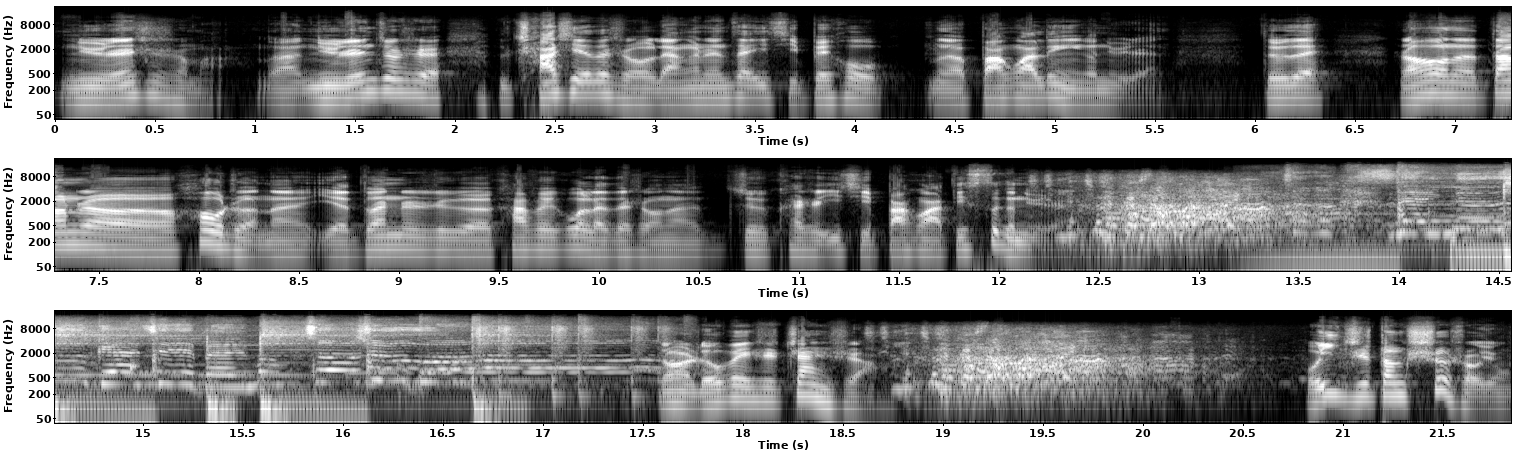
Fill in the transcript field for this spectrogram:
女人是什么啊？女人就是茶歇的时候，两个人在一起背后呃八卦另一个女人，对不对？然后呢，当着后者呢也端着这个咖啡过来的时候呢，就开始一起八卦第四个女人。等会儿刘备是战士啊，我一直当射手用。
